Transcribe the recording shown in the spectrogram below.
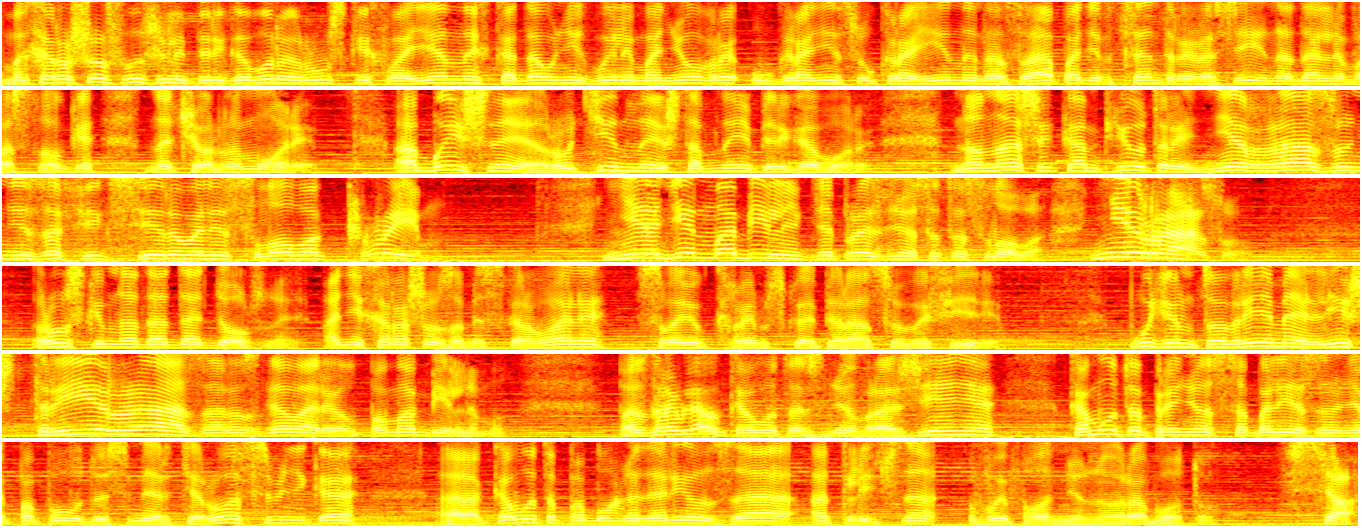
мы хорошо слышали переговоры русских военных, когда у них были маневры у границ Украины, на Западе, в центре России, на Дальнем Востоке, на Черном море. Обычные, рутинные штабные переговоры. Но наши компьютеры ни разу не зафиксировали слово «Крым». Ни один мобильник не произнес это слово. Ни разу. Русским надо отдать должное. Они хорошо замаскировали свою крымскую операцию в эфире. Путин в то время лишь три раза разговаривал по мобильному. Поздравлял кого-то с днем рождения, кому-то принес соболезнования по поводу смерти родственника, а кого-то поблагодарил за отлично выполненную работу. Все.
